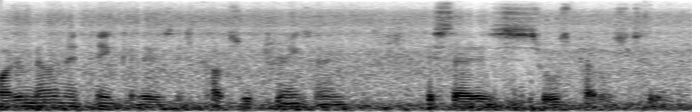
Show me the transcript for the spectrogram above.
watermelon, I think, and there's these cups with drinks, and this that is rose petals too.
